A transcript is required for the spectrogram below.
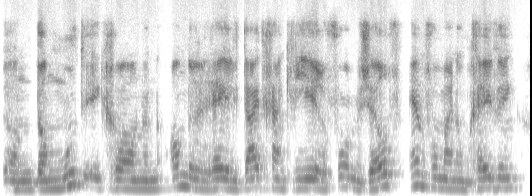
Dan, dan moet ik gewoon een andere realiteit gaan creëren voor mezelf en voor mijn omgeving.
